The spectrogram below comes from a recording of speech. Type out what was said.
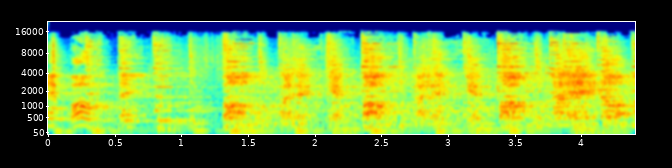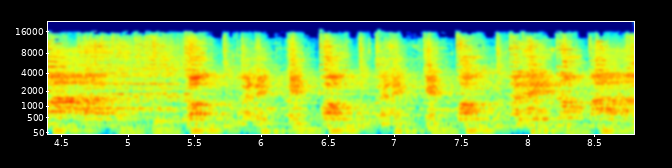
este. Póngale que póngale que póngale no más. Póngale que póngale que póngale no más.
